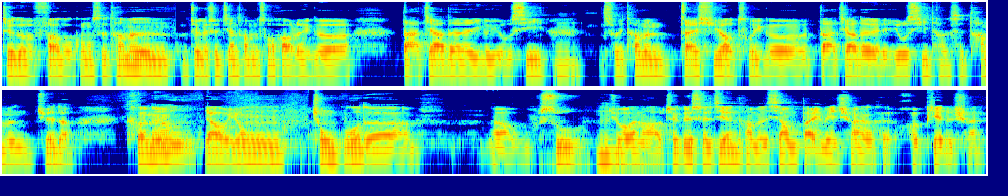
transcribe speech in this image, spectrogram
这个法国公司，他们这个时间他们做好了一个打架的一个游戏，嗯。所以他们再需要做一个打架的游戏，但是他们觉得可能要用中国的呃武术就很好。这个时间他们想百媚拳和和别的拳，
